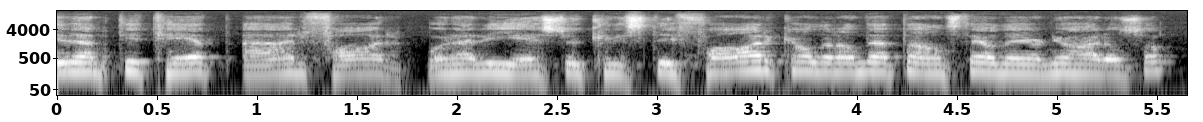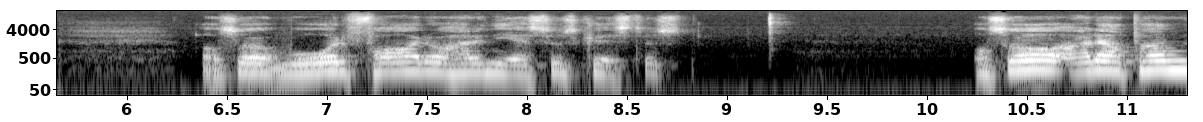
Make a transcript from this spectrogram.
identitet er far. Vår Herre Jesu Kristi far, kaller han det et annet sted, og det gjør han jo her også. Altså vår far og Herren Jesus Kristus. Og så er det at han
